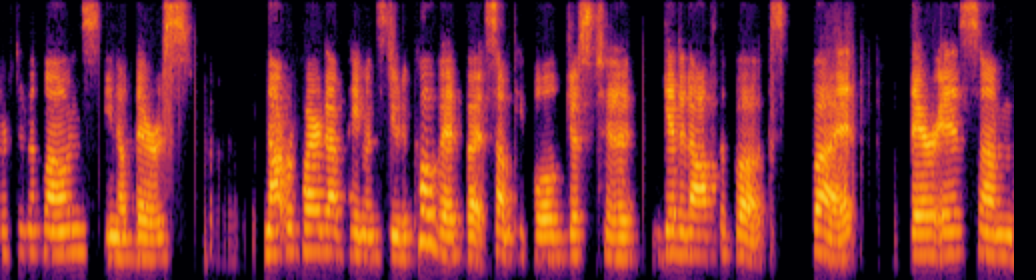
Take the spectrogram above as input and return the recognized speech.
their student loans. You know, there's not required to have payments due to COVID, but some people just to get it off the books. But there is some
